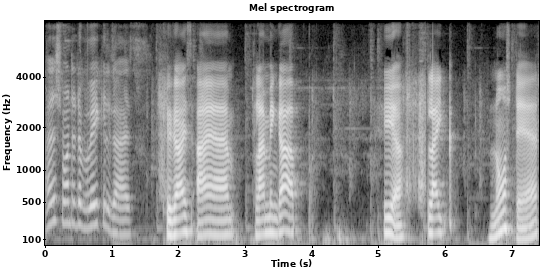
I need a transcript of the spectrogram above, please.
I just wanted a vehicle, guys. Okay, guys, I am climbing up here. It's like no stairs,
